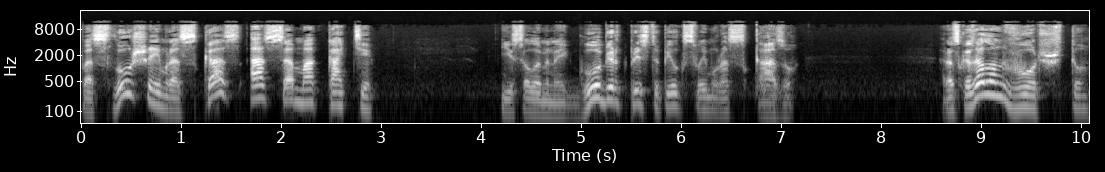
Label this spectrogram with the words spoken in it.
послушаем рассказ о самокате». И соломенный Губерт приступил к своему рассказу. Рассказал он вот что...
